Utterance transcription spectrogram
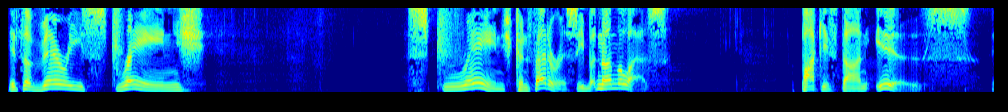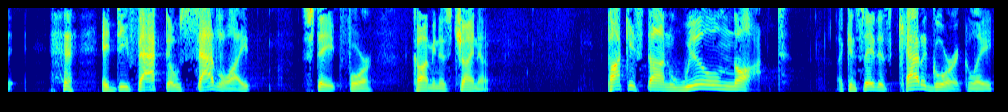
It's a very strange strange confederacy, but nonetheless, Pakistan is a de facto satellite state for communist China. Pakistan will not, I can say this categorically,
